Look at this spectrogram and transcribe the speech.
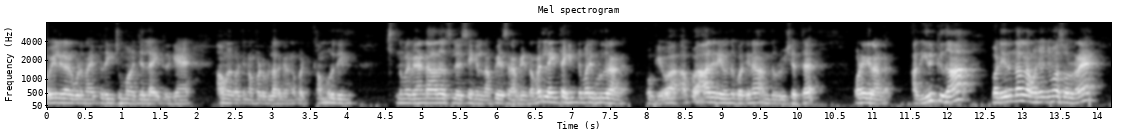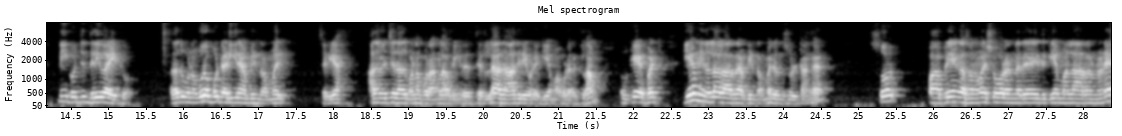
ஒயிலுக்கார கூட நான் இப்போதைக்கு சும்மா ஜெல் ஆகிட்டு இருக்கேன். அவங்க கொஞ்சம் கம்ஃபர்டபுளாக இருக்காங்க. பட் கமருதீன் இந்த மாதிரி வேண்டாத சில விஷயங்கள் நான் பேசுகிறேன் அப்படின்ற மாதிரி லைட்டாக ஹிண்ட் மாதிரி கொடுக்குறாங்க. ஓகேவா அப்போ ஆதிரை வந்து பார்த்தீங்கன்னா அந்த ஒரு விஷயத்த உடைக்கிறாங்க. அது இருக்குதான் பட் இருந்தாலும் நான் கொஞ்சம் கொஞ்சமாக சொல்கிறேன் நீ கொஞ்சம் தெளிவாகிக்கும் அதாவது உன்னை ஊரை போட்டு அடிக்கிறேன் அப்படின்ற மாதிரி. சரியா? அதை வச்சு ஏதாவது பண்ண போகிறாங்களா அப்படிங்கிறது தெரியல. அது ஆதிரியோட கேமாக கூட இருக்கலாம். ஓகே பட் கேம் நீ நல்லா விளாட்ற அப்படின்ற மாதிரி வந்து சொல்லிட்டாங்க. ஸோ பா பிரியங்கா சொன்ன மாதிரி ஷோ ரன்னரு இது கேம் எல்லாம் ஆடுறோன்னே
